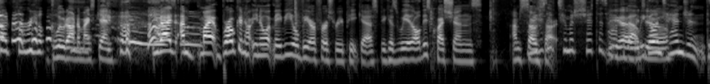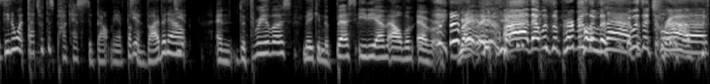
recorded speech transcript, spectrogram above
god, for real. glued onto my skin. You guys, I'm my broken heart. You know what? Maybe you'll be our first repeat guest because we had all these questions. I'm so we just sorry. have too much shit to talk Yeah, about. we We, go on do. tangents. But you know what? That's what this podcast is about, man. Fucking Yeah. vibing out. Yeah. And the three of us making the best EDM album ever, right? Like, Ah, that was the purpose of this. Collab, It was a trap.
